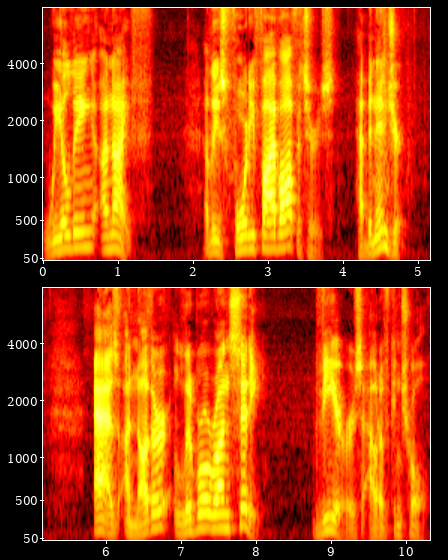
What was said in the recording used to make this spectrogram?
wielding a knife. At least 45 officers have been injured as another liberal run city veers out of control.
